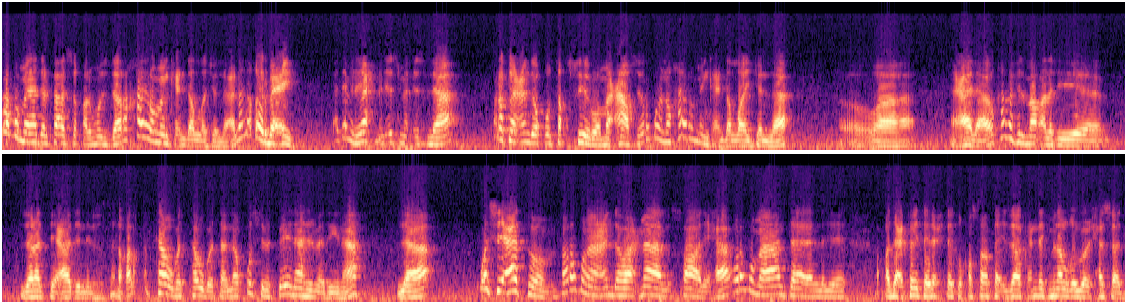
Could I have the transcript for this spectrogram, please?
ربما هذا الفاسق المزدر خير منك عند الله جل وعلا هذا غير بعيد. هذا من يحمل اسم الإسلام ولكن عنده تقصير ومعاصي ربما خير منك عند الله جل وعلا. وكما في المرأة التي زنت في عهد النبي صلى الله عليه وسلم قد توبت توبة لو قسمت بين أهل المدينة لا وسعتهم. فربما عنده أعمال صالحة وربما أنت قد اعفيت لحيتك وقصرت إزارك عندك من الغل والحسد.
